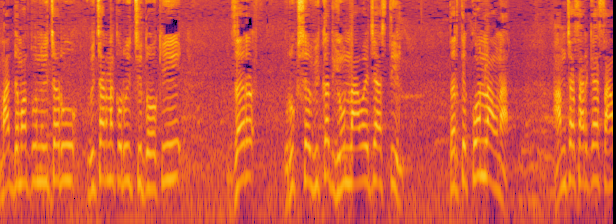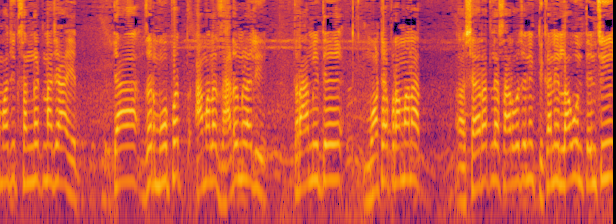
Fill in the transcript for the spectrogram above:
माध्यमातून विचारू विचारणा करू इच्छितो की जर वृक्ष विकत घेऊन लावायचे असतील तर ते कोण लावणार? आमच्यासारख्या सामाजिक संघटना ज्या आहेत त्या जर मोफत आम्हाला झाडं मिळाली तर आम्ही ते मोठ्या प्रमाणात शहरातल्या सार्वजनिक ठिकाणी लावून त्यांची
